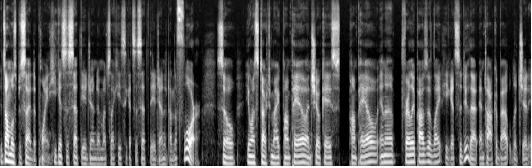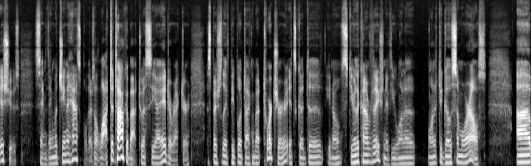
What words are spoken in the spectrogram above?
it's almost beside the point. He gets to set the agenda, much like he gets to set the agenda on the floor. So he wants to talk to Mike Pompeo and showcase Pompeo in a fairly positive light. He gets to do that and talk about legit issues. Same thing with Gina Haspel. There's a lot to talk about to a CIA director, especially if people are talking about torture. It's good to you know steer the conversation if you want to want it to go somewhere else. Uh,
